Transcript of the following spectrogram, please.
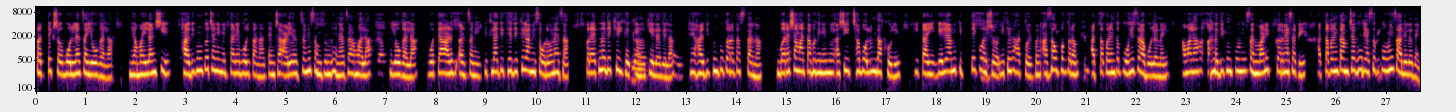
प्रत्यक्ष बोलण्याचा योग आला. या महिलांशी हळदी निमित्ताने बोलताना त्यांच्या अडीअडचणी समजून घेण्याचा आम्हाला योग आला व त्या अडचणी तिथल्या तिथे देखील आम्ही सोडवण्याचा प्रयत्न देखील केला गेला. हे हळदी कुंकू करत असताना बऱ्याचशा माता भगिनींनी अशी इच्छा बोलून दाखवली की ताई गेले आम्ही कित्येक वर्ष इथे राहतोय पण असा उपक्रम आतापर्यंत कोणीच राबवला नाही. आम्हाला हळदी कुंकू सन्मानित करण्यासाठी आतापर्यंत आमच्या घरी असं कोणीच आलेलं नाही.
